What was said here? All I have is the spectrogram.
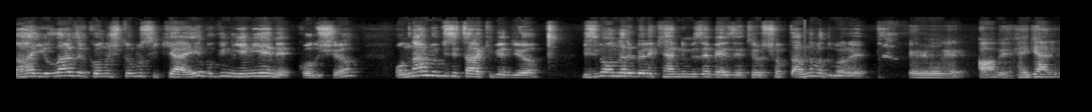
daha yıllardır konuştuğumuz hikayeyi bugün yeni yeni konuşuyor. Onlar mı bizi takip ediyor? Biz mi onları böyle kendimize benzetiyoruz? Çok da anlamadım orayı. Ee, abi Hegel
